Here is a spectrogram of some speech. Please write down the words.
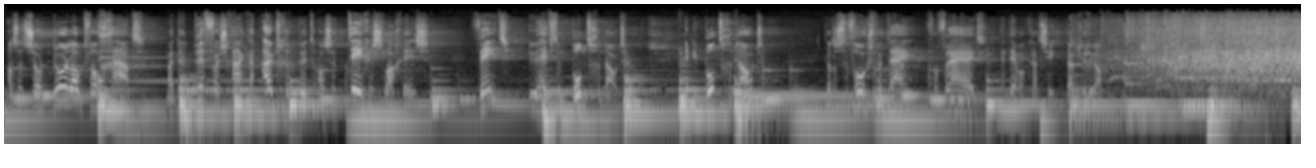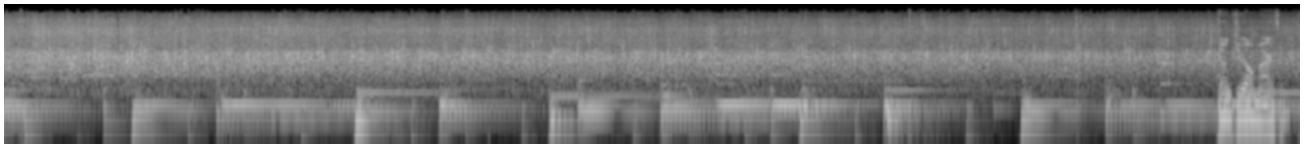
als het zo doorloopt, wel gaat, maar de buffers raken uitgeput als er tegenslag is, weet, u heeft een bondgenoot. En die bondgenoot, dat is de Volkspartij voor Vrijheid en Democratie. Dank jullie wel. Dankjewel Maarten.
